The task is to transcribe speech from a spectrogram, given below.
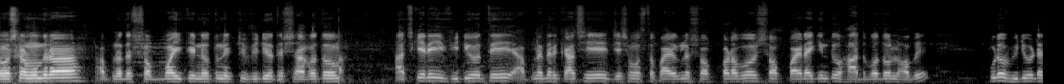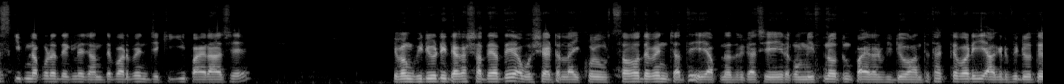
নমস্কার বন্ধুরা, আপনাদের সবাইকে নতুন একটি ভিডিওতে স্বাগতম। আজকের এই ভিডিওতে আপনাদের কাছে যে সমস্ত পায়রাগুলো শখ করাবো, সব পায়রাই কিন্তু হাত বদল হবে। পুরো ভিডিওটা স্কিপ না করে দেখলে জানতে পারবেন যে কি কি পায়রা আছে। এবং ভিডিওটি দেখার সাথে সাথে অবশ্যই একটা লাইক করে উৎসাহ দেবেন, যাতে আপনাদের কাছে এরকম নিত্য নতুন পায়রার ভিডিও আনতে থাকতে পারি। আগের ভিডিওতে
